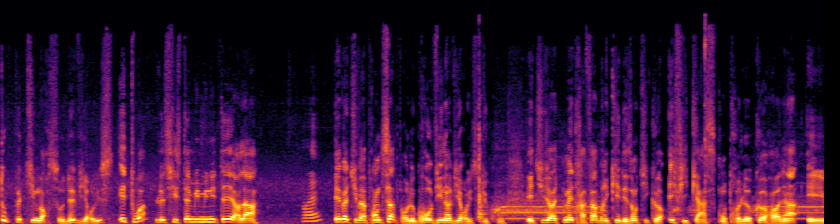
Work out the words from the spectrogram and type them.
tout petit morceau de virus. Et toi, le système immunitaire, là, Ouais. Eh ben, tu vas prendre ça pour le gros vilain virus, du coup. Et tu vas te mettre à fabriquer des anticorps efficaces contre le corona et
